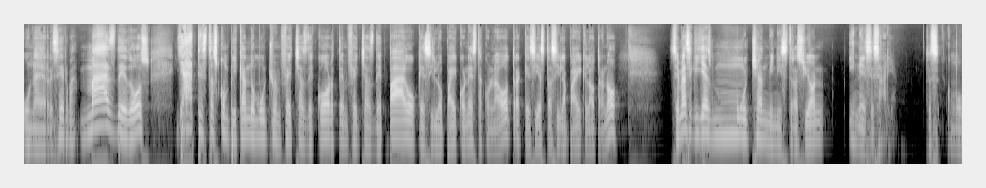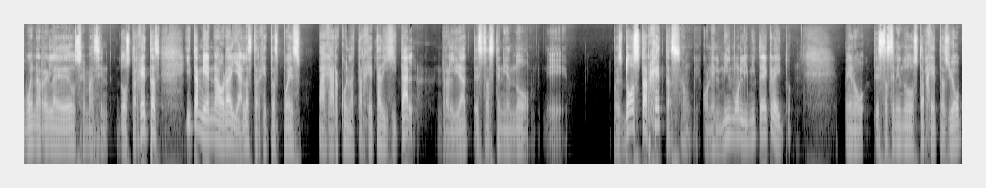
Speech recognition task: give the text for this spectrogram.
una de reserva. Más de dos, ya te estás complicando mucho en fechas de corte, en fechas de pago, que si lo pagué con esta, con la otra, que si esta sí la pagué, que la otra no. Se me hace que ya es mucha administración innecesaria. Entonces, como buena regla de dedos, se me hacen dos tarjetas. Y también ahora ya las tarjetas puedes pagar con la tarjeta digital. En realidad estás teniendo eh, pues dos tarjetas, aunque con el mismo límite de crédito, pero estás teniendo dos tarjetas. Yo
